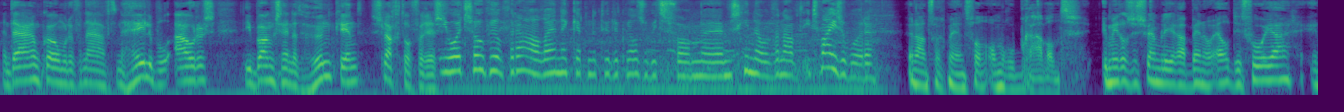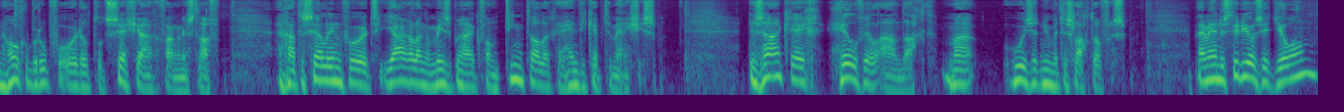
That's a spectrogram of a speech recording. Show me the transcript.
En daarom komen er vanavond een heleboel ouders die bang zijn dat hun kind slachtoffer is. Je hoort zoveel verhalen en ik heb natuurlijk wel zoiets van... Uh, misschien dat we vanavond iets wijzer worden. Een aan fragment van Omroep Brabant. Inmiddels is zwemleraar Benno L. dit voorjaar in hoger beroep veroordeeld tot zes jaar gevangenisstraf. Hij gaat de cel in voor het jarenlange misbruik van tientallen gehandicapte meisjes. De zaak kreeg heel veel aandacht, maar hoe is het nu met de slachtoffers? Bij mij in de studio zit Johan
